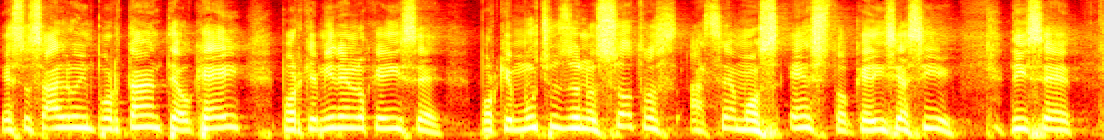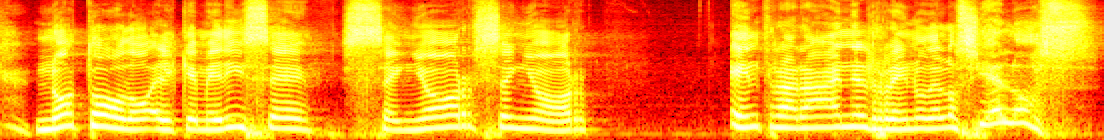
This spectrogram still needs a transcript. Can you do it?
Eso es algo importante, ¿ok? Porque miren lo que dice. Porque muchos de nosotros hacemos esto que dice así. Dice, no todo el que me dice, Señor, Señor, entrará en el reino de los cielos.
